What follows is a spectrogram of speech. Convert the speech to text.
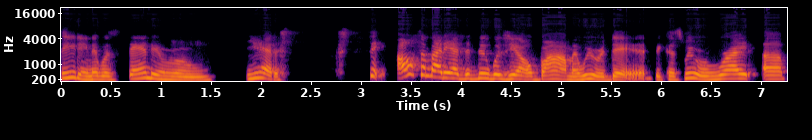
seating, it was standing room. You had to see, all somebody had to do was yell bomb and we were dead because we were right up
